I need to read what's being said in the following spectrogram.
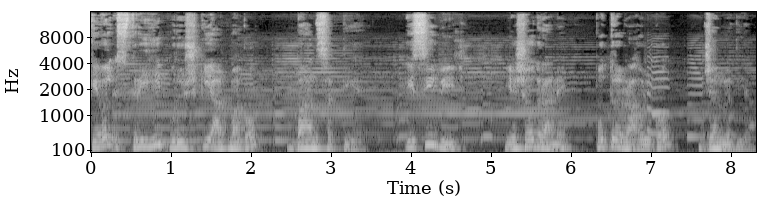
केवल स्त्री ही पुरुष की आत्मा को बाँध सकती है। इसी बीच यशोधरा ने पुत्र राहुल को जन्म दिया।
